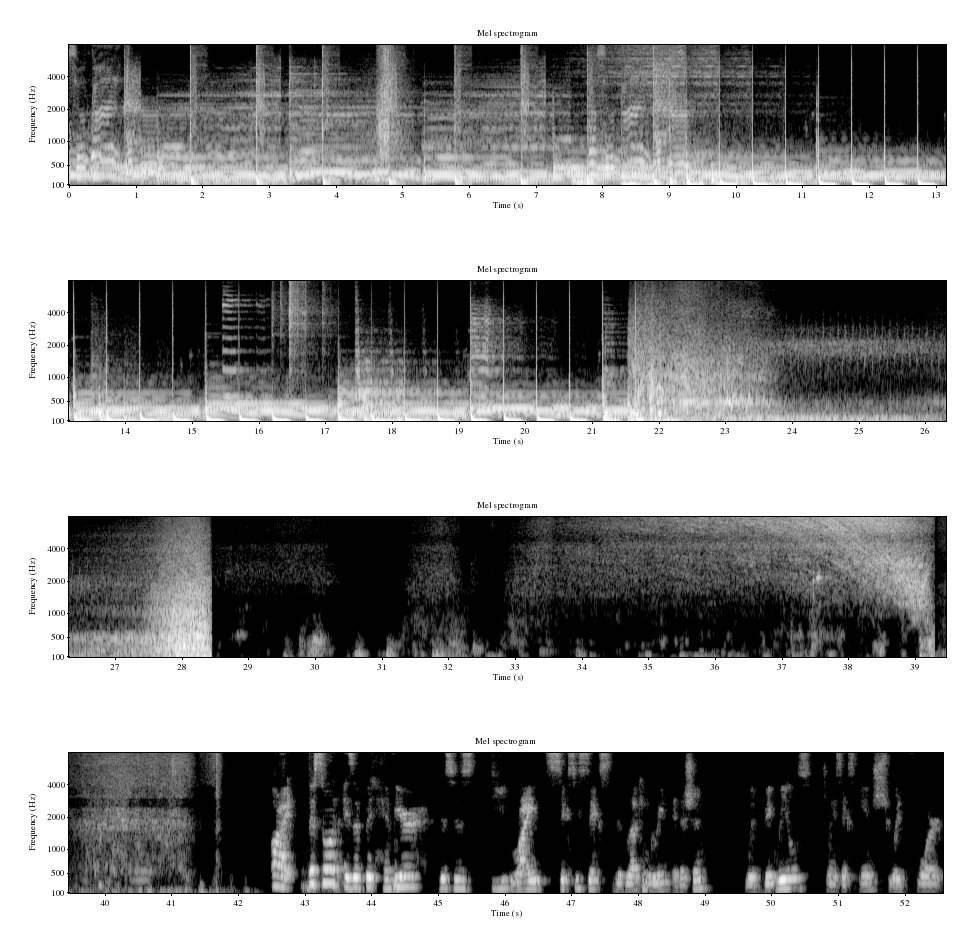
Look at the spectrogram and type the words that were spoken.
so Alright, this one is a bit heavier. This is the Ride 66, the black and green edition with big wheels, 26 inch with 4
